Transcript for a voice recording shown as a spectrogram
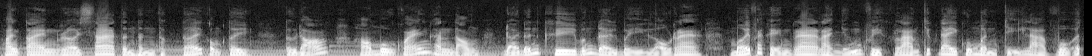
hoàn toàn rời xa tình hình thực tế công ty. Từ đó, họ mù quáng hành động đợi đến khi vấn đề bị lộ ra mới phát hiện ra là những việc làm trước đây của mình chỉ là vô ích,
